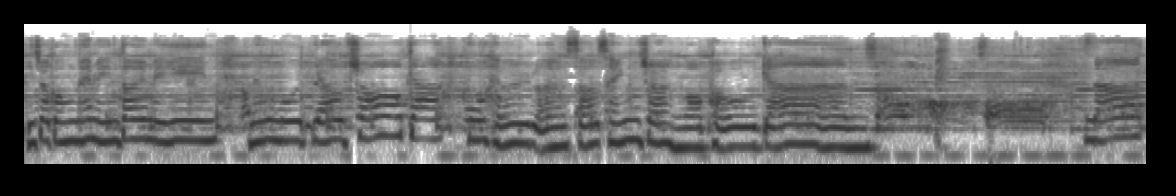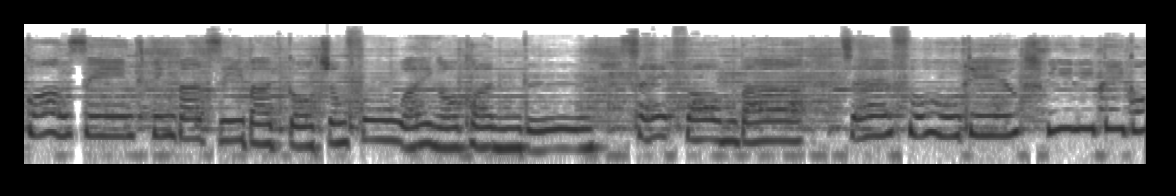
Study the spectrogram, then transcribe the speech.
现在共你面对面，你没有阻隔，拉起两手，请将我抱紧。那光线，竟不知不觉中枯萎，我困倦，释放吧，这苦调，热烈地共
